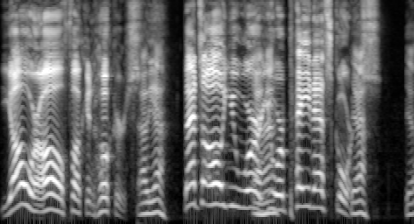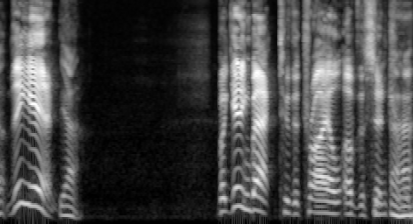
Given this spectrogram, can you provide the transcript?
Y'all were all fucking hookers. Oh yeah. That's all you were. Uh-huh. You were paid escorts. Yeah. Yeah. The end. Yeah. But getting back to the trial of the century, Uh-huh.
